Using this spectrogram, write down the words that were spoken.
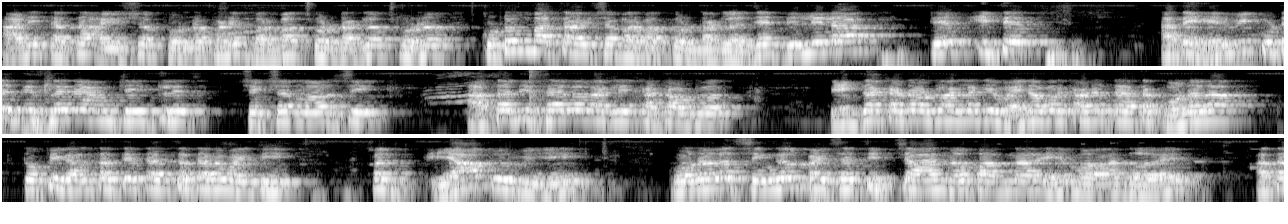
आणि त्याचं आयुष्य पूर्णपणे बर्बाद करून टाकलं. पूर्ण कुटुंबाचं आयुष्य बर्बाद करून टाकलं. जे दिल्लीला तेच इथेच आता हेरवी कुठे दिसले नाही आमच्या इथलेच शिक्षण महर्षी? आता दिसायला लागले कटआउटवर एकदा कटआउट लागला की महिनाभर काढत नाही. आता कोणाला टोपी घालतात ते त्यांचं त्यांना माहिती. पण यापूर्वी कोणाला सिंगल पैशाची चहा न पाजणारे हे महोदय आता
